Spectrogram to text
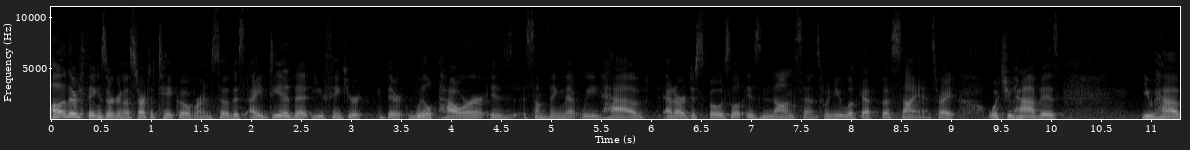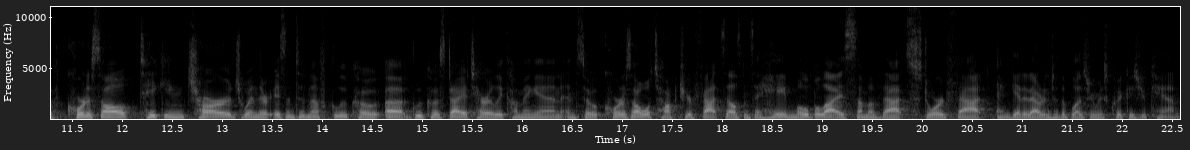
other things are going to start to take over. And so this idea that you think your willpower is something that we have at our disposal is nonsense when you look at the science, right? What you have is you have cortisol taking charge when there isn't enough glucose, uh, glucose dietarily coming in. And so cortisol will talk to your fat cells and say, hey, mobilize some of that stored fat and get it out into the bloodstream as quick as you can.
